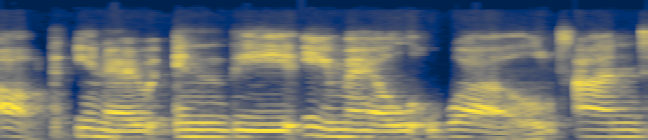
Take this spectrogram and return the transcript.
up, you know, in the email world. And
